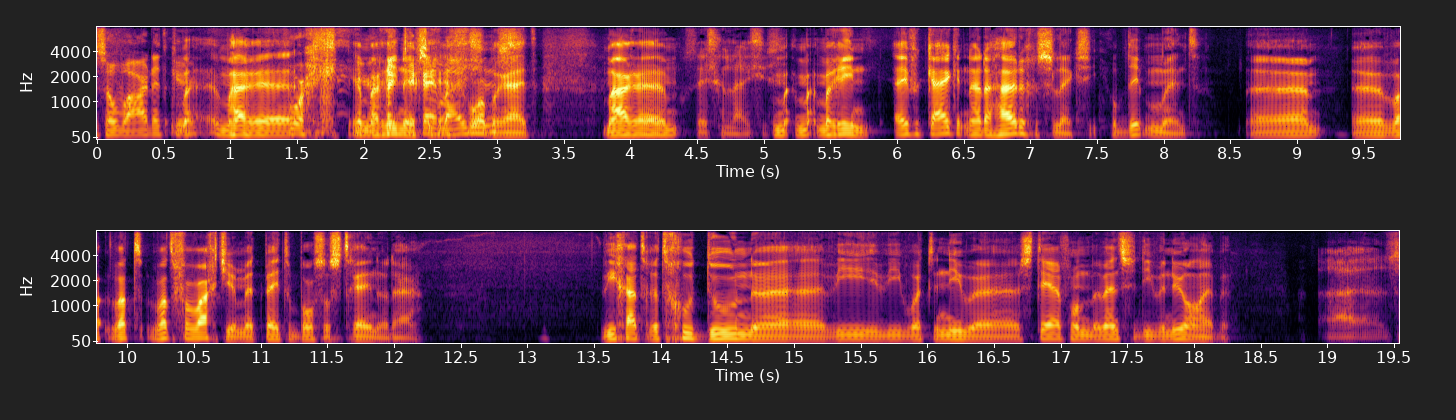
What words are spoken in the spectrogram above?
Zo waar dit keer. Maar, maar eh, Vorige keer ja, Marien heeft zich echt voorbereid. Maar ehm, Nog steeds geen lijstjes. Ma- Ma- Marien, even kijken naar de huidige selectie op dit moment. Ehm, eh, wat, wat, wat verwacht je met Peter Bos als trainer daar? Wie gaat er het goed doen? Eh, wie, wie wordt de nieuwe ster van de mensen die we nu al hebben? Eh, z-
